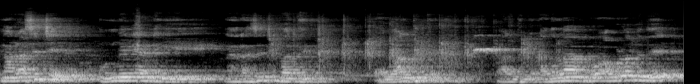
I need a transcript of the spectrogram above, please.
நான் ரசித்தேன் உண்மையிலேயே அன்னைக்கு நான் ரசித்து பார்த்தேன். வாழ்த்துக்கள். வாழ்த்துக்கள். அதெல்லாம் அவ்வளோ- அவ்வளவு இது.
